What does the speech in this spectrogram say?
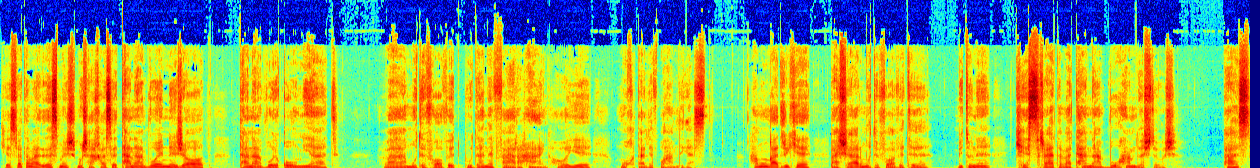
کسرت هم از اسمش مشخصه. تنوع نژاد تنوع قومیت و متفاوت بودن فرهنگ های مختلف با هم دیگه است. همون قدری که بشر متفاوته می‌تونه کسرت و تنوع هم داشته باشه. پس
